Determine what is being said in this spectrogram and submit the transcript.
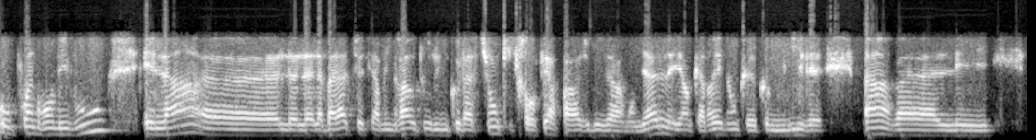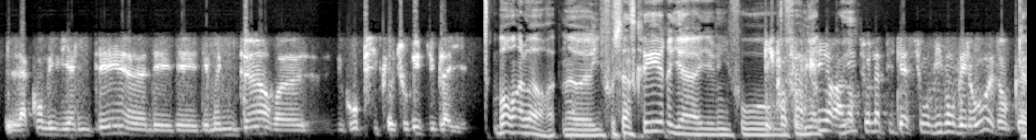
au point de rendez-vous. Et là, euh, la, la, balade se terminera autour d'une collation qui sera offerte par AG2R Mondial et encadrée, donc, euh, comme dit, par euh, les, la convivialité des, moniteurs du groupe cyclotourisme du Blayet. Bon, alors, euh, il faut s'inscrire, il, y a, il faut... Il faut s'inscrire oui. sur l'application Vivons Vélo. Donc, euh,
